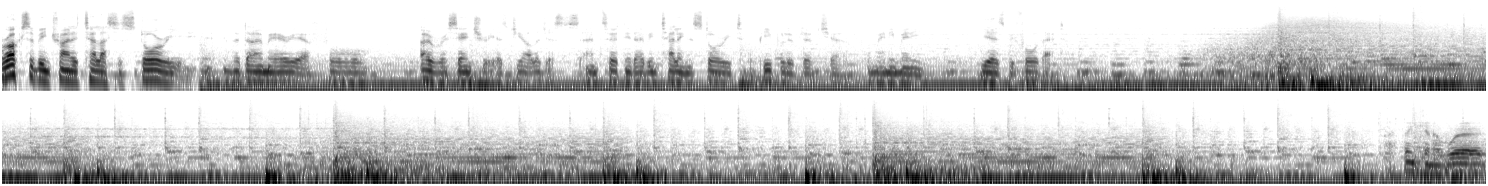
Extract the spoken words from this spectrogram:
rocks have been trying to tell us a story in the dome area for over a century as geologists, and certainly they've been telling a story to the people who've lived here for many, many years before that. Think in a word,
